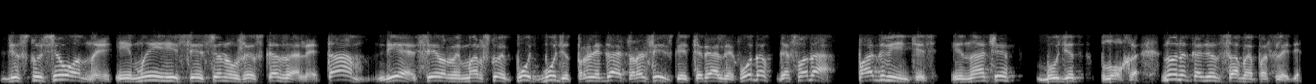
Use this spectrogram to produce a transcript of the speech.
дискуссионный. И мы, естественно, уже сказали, там, где Северный морской путь будет пролегать в российских территориальных водах, господа, подвиньтесь, иначе будет плохо. Ну и, наконец, самое последнее.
